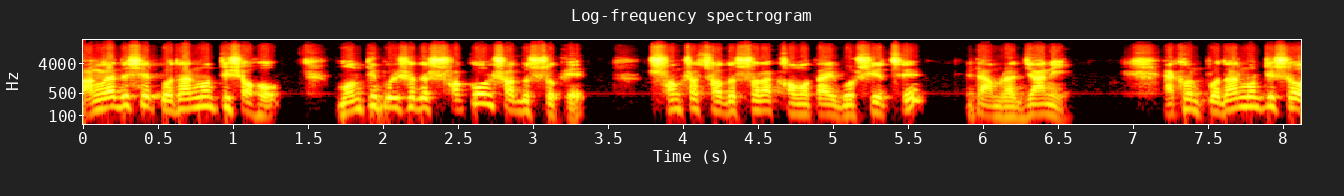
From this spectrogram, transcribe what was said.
বাংলাদেশের প্রধানমন্ত্রী সহ মন্ত্রিপরিষদের সকল সদস্যকে সংসদ সদস্যরা ক্ষমতায় বসিয়েছে, এটা আমরা জানি। এখন প্রধানমন্ত্রী সহ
